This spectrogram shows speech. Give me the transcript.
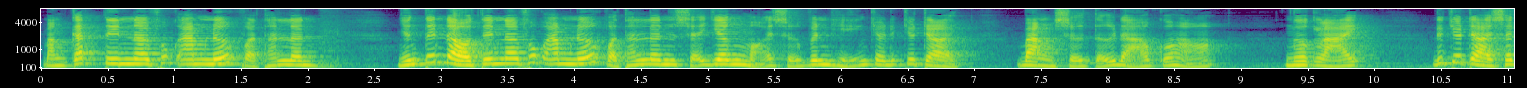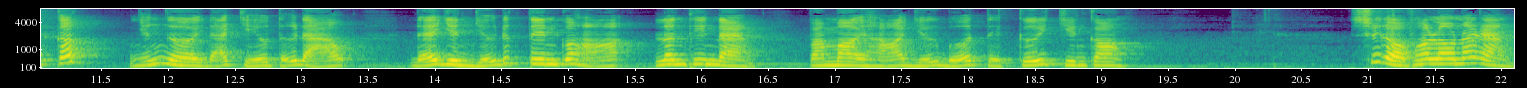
bằng cách tin nơi phúc âm nước và thánh linh. Những tín đồ tin nơi phúc âm nước và thánh linh sẽ dâng mọi sự vinh hiển cho Đức Chúa Trời bằng sự tử đạo của họ. Ngược lại, Đức Chúa Trời sẽ cất những người đã chịu tử đạo để gìn giữ đức tin của họ lên thiên đàng và mời họ giữ bữa tiệc cưới chiên con. Sứ đồ Phaolô nói rằng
